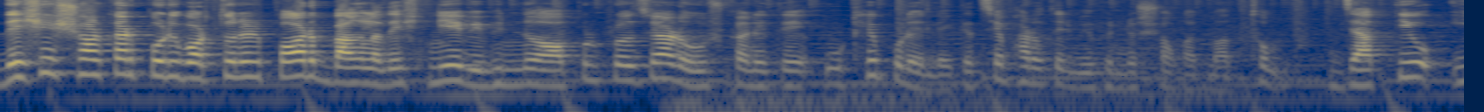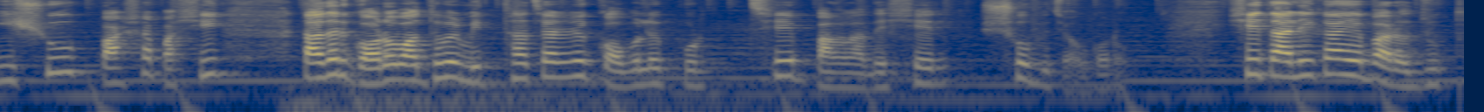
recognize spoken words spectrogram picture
দেশের সরকার পরিবর্তনের পর বাংলাদেশ নিয়ে বিভিন্ন অপপ্রচার ও উস্কানিতে উঠে পড়ে লেগেছে ভারতের বিভিন্ন সংবাদ মাধ্যম। জাতীয় ইস্যু পাশাপাশি তাদের গণমাধ্যমের মিথ্যাচারের কবলে পড়ছে বাংলাদেশের ছবি জঙ্গল সেই তালিকায় এবারও যুক্ত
